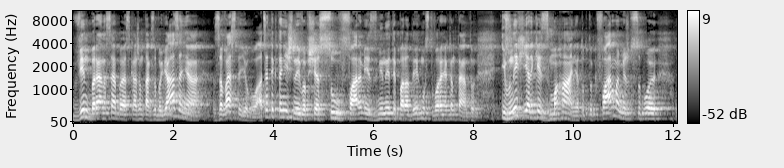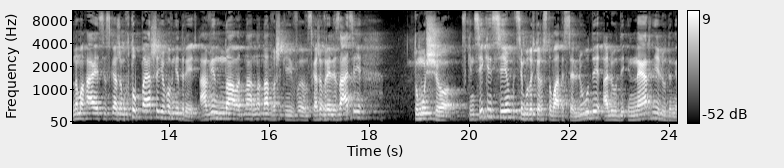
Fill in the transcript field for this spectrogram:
Він бере на себе, скажімо так, зобов'язання завести його. А це тектонічний вообще сув в фармі змінити парадигму створення контенту. І в них є якесь змагання. Тобто фарма між собою намагається, скажімо, хто перший його внідрить, а він на, на, на- надважкий скажімо, в реалізації. Тому що в кінці кінців цим будуть користуватися люди, а люди інертні, люди не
